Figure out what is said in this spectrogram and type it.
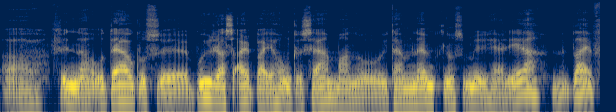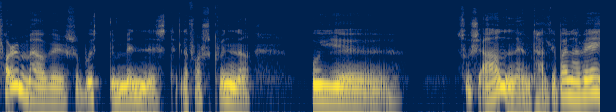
Ja, finna, og det er hos uh, Byras arbeid hunker sammen, og i dem de noen som er her, ja, vi blei formet av så vidt du minnes til det første kvinna, og i uh, sosialnevnt, alt i bare vei.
